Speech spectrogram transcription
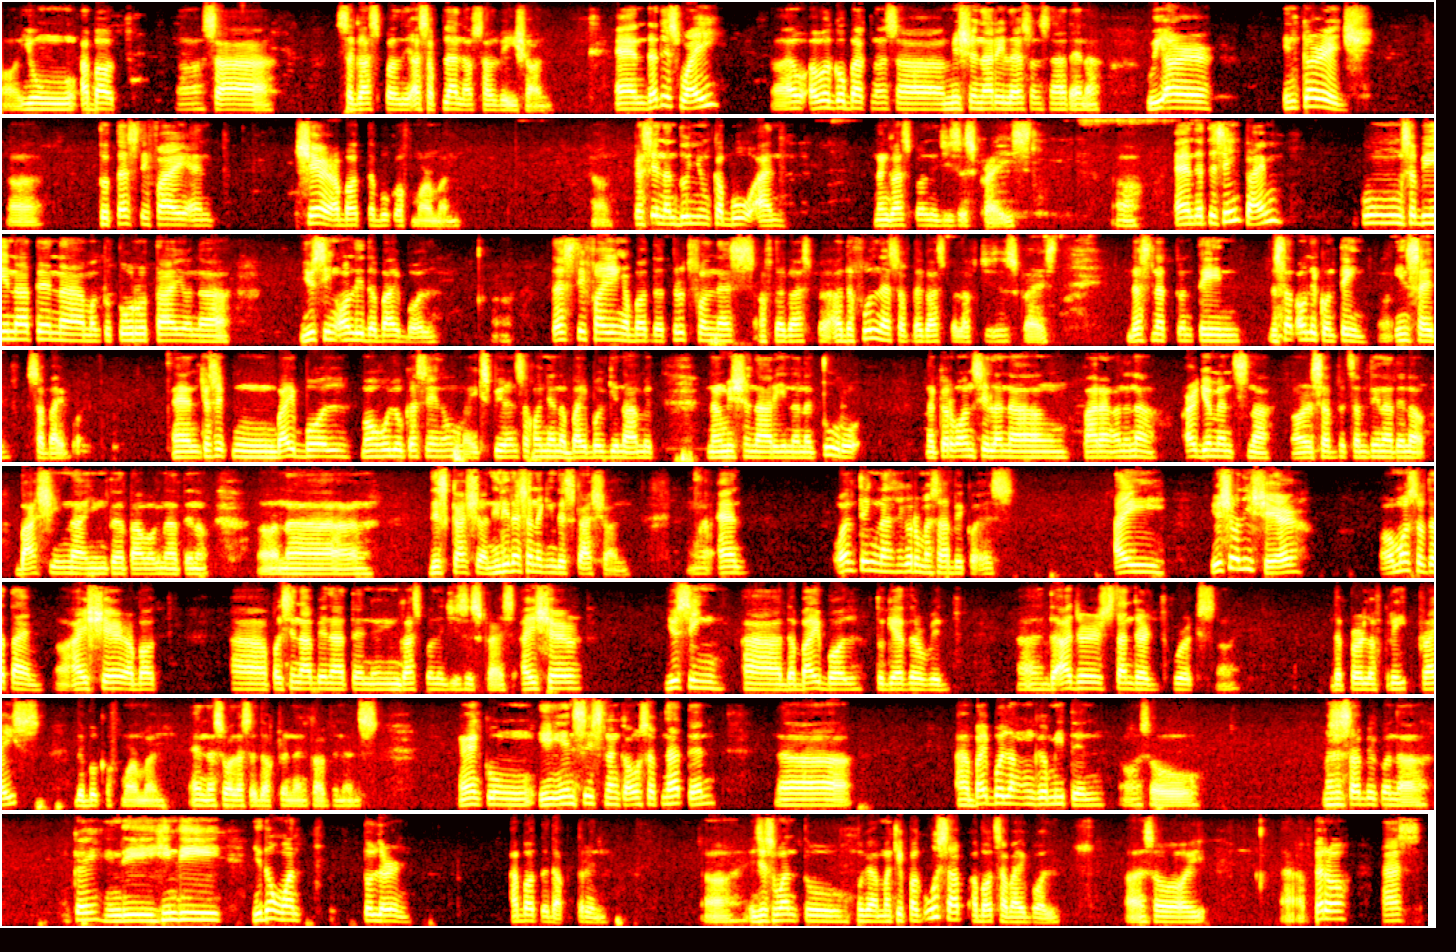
uh, yung about uh, sa sa gospel as a plan of salvation. And that is why uh, I will go back no sa missionary lessons natin na we are encouraged uh, to testify and share about the Book of Mormon. Uh, kasi nandun yung kabuuan ng gospel ni Jesus Christ. Uh, and at the same time, kung sabihin natin na magtuturo tayo na using only the Bible, uh, testifying about the truthfulness of the gospel, uh, the fullness of the gospel of Jesus Christ, does not contain, does not only contain uh, inside sa Bible. And kasi kung Bible, mahulog kasi, no, may experience ako niya na Bible ginamit ng missionary na nagturo, nagkaroon sila ng parang ano na, arguments na, or something natin na, bashing na, yung tinatawag natin, no, uh, na discussion. Hindi na siya naging discussion. Uh, and one thing na siguro masabi ko is, I usually share, or most of the time, uh, I share about uh, pag sinabi natin yung gospel of Jesus Christ, I share using uh, the Bible together with uh, the other standard works, uh, the Pearl of Great Price, the Book of Mormon, and as well as the Doctrine and Covenants. And kung i-insist ng kausap natin na uh, Bible lang ang gamitin, oh, so masasabi ko na okay, hindi hindi you don't want to learn about the doctrine. Uh, you just want to baga, makipag-usap about sa Bible. Uh, so, uh, pero as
